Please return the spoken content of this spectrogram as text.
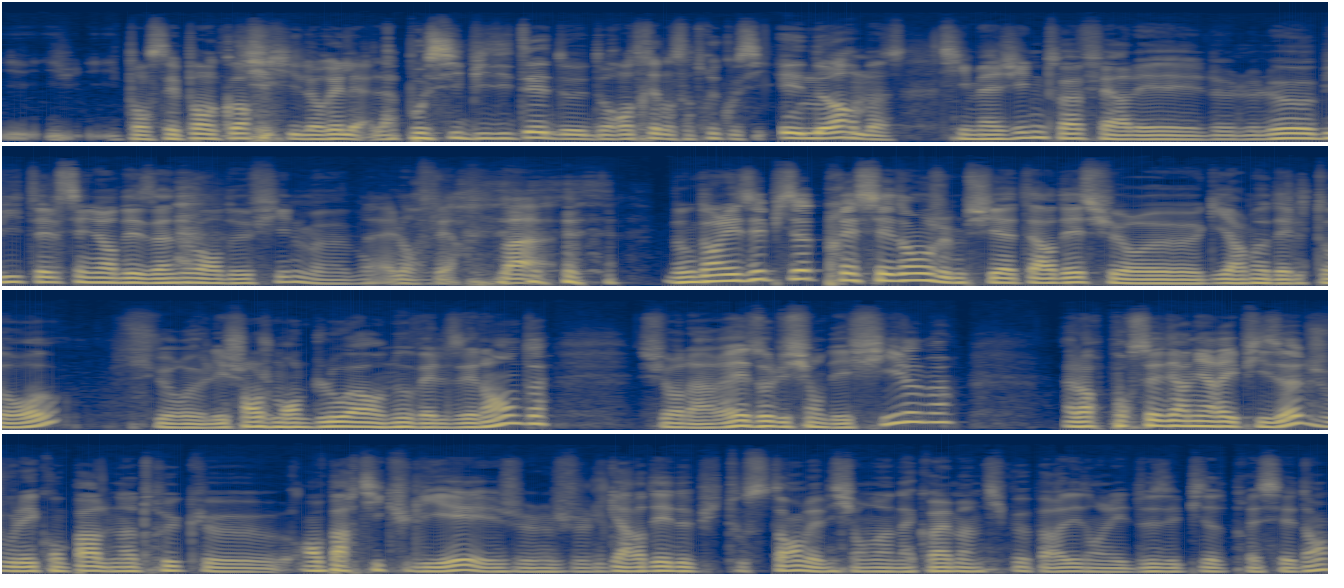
Il, pensait pas encore qu'il aurait la, la possibilité de, de rentrer dans un truc aussi énorme. T'imagines, toi, faire les, le, le Hobbit et le Seigneur des Anneaux en deux films bon. Bah, L'enfer. Bah, Donc, dans les épisodes précédents, je me suis attardé sur euh, Guillermo del Toro, sur euh, les changements de loi en Nouvelle-Zélande, sur la résolution des films. Alors, pour ce dernier épisode, je voulais qu'on parle d'un truc euh, en particulier, et je, le gardais depuis tout ce temps, même si on en a quand même un petit peu parlé dans les deux épisodes précédents.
